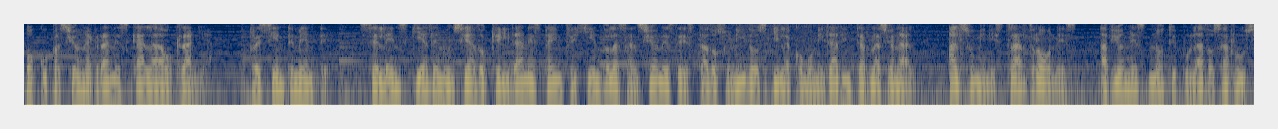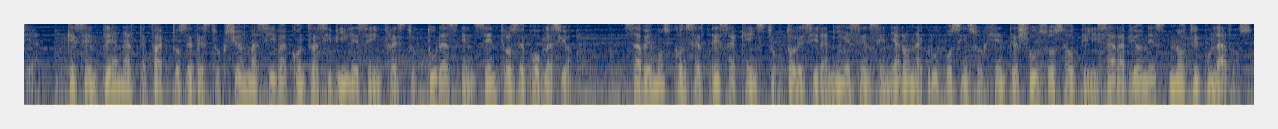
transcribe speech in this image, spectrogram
ocupación a gran escala a Ucrania. Recientemente, Zelensky ha denunciado que Irán está infringiendo las sanciones de Estados Unidos y la comunidad internacional al suministrar drones, aviones no tripulados a Rusia, que se emplean artefactos de destrucción masiva contra civiles e infraestructuras en centros de población. Sabemos con certeza que instructores iraníes enseñaron a grupos insurgentes rusos a utilizar aviones no tripulados,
